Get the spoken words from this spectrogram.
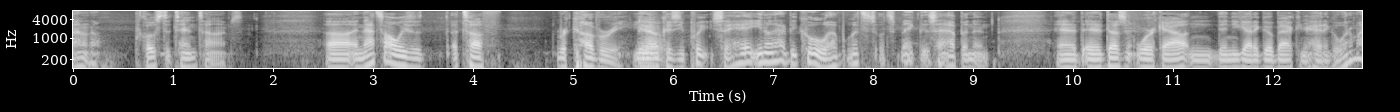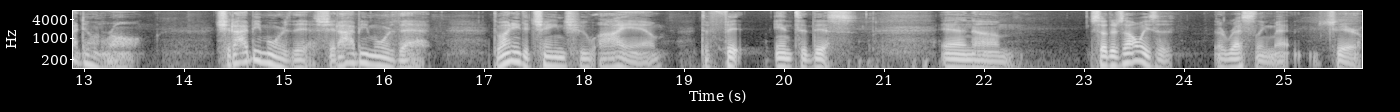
I don't know, close to ten times, uh, and that's always a, a tough recovery. You know, because you put you say, hey, you know, that'd be cool. Let's let's make this happen, and and it, and it doesn't work out, and then you got to go back in your head and go, what am I doing wrong? Should I be more this? Should I be more that? Do I need to change who I am to fit into this? And um, so there's always a, a wrestling match share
